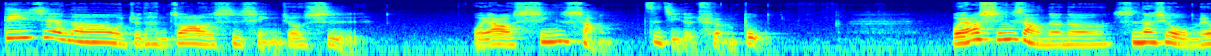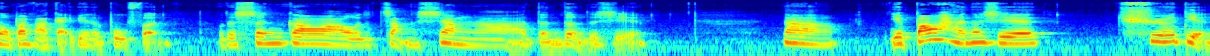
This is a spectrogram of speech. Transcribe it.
第一件呢，我觉得很重要的事情就是我要欣赏自己的全部。我要欣赏的呢，是那些我没有办法改变的部分，我的身高啊，我的长相啊，等等这些。那也包含那些缺点，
